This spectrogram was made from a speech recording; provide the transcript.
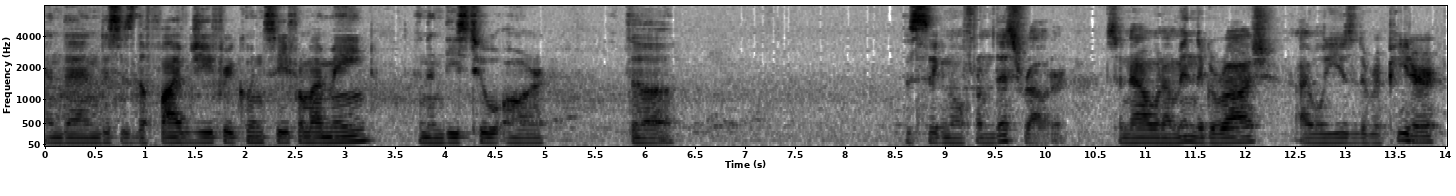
And then this is the 5G frequency for my main. And then these two are the, the signal from this router. So now when I'm in the garage, I will use the repeater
